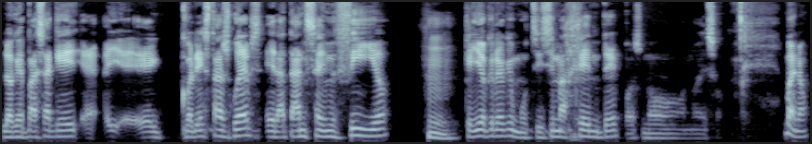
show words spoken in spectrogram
Lo que pasa que eh, eh, con estas webs era tan sencillo hmm. que yo creo que muchísima gente, pues no, no eso. Bueno,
